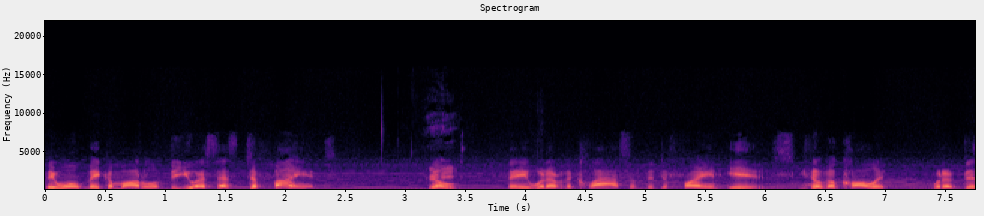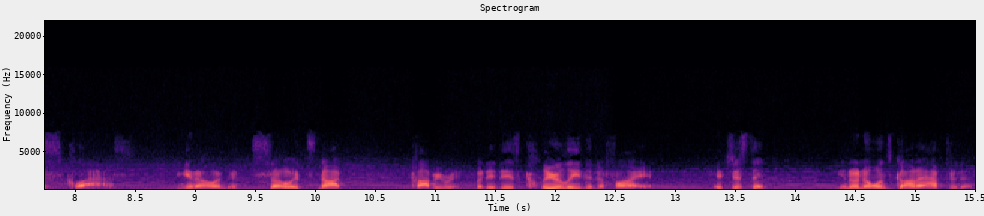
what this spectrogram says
they won't make a model of the USS Defiant. They'll right. say whatever the class of the Defiant is. You know, they'll call it whatever this class, you know, and, and so it's not copywritten, but it is clearly the Defiant. It's just that you know no one's gone after them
